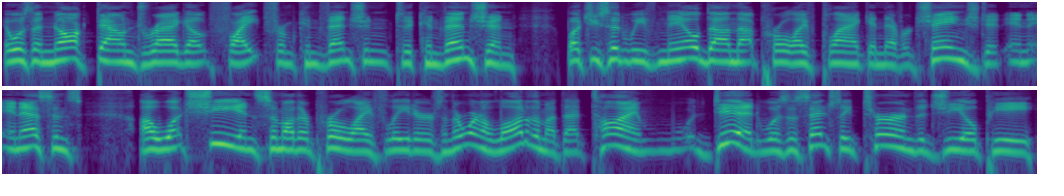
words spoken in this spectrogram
it was a knockdown, drag out fight from convention to convention. But she said, we've nailed down that pro life plank and never changed it. In, in essence, uh, what she and some other pro life leaders, and there weren't a lot of them at that time, did was essentially turn the GOP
